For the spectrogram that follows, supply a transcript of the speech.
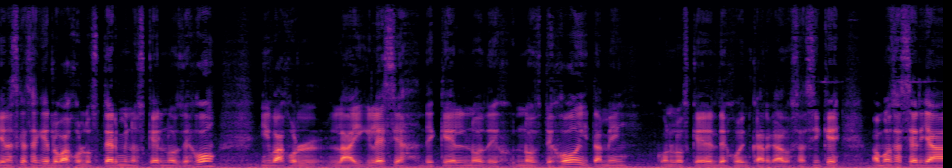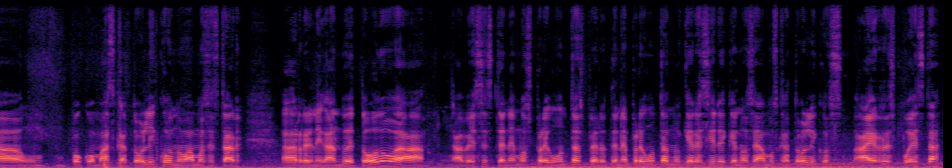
Tienes que seguirlo bajo los términos que Él nos dejó y bajo la iglesia de que Él nos dejó y también con los que Él dejó encargados. Así que vamos a ser ya un, poco más católicos, no vamos a estar ah, renegando de todo. A, a, veces tenemos preguntas, pero tener preguntas no quiere decir de que no seamos católicos. Hay respuesta,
